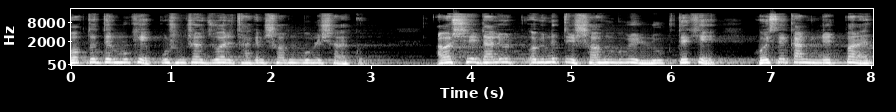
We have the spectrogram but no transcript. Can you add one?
ভক্তদের মুখে প্রশংসার জোয়ারে থাকেন স্বপ্ন বুবলি সারাক্ষণ। আবার সেই ডালিউড অভিনেত্রী স্বপ্ন বুবলির লুক দেখে হয়েছে কাণ্ড নেট পাড়ায়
